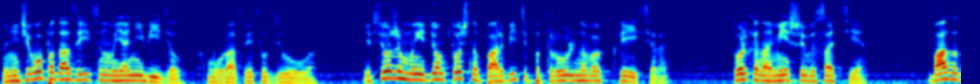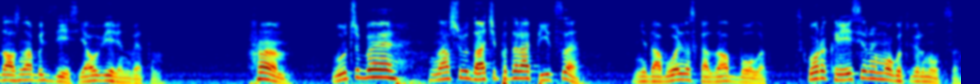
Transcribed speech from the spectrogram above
Но ничего подозрительного я не видел», — хмуро ответил Дилула. «И все же мы идем точно по орбите патрульного крейсера. Только на меньшей высоте. База должна быть здесь, я уверен в этом». «Хм, лучше бы нашей удачи поторопиться», — недовольно сказал Боллард. «Скоро крейсеры могут вернуться».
